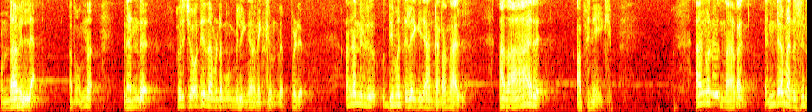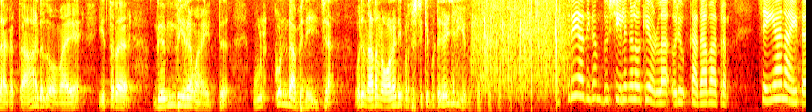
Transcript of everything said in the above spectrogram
ഉണ്ടാവില്ല. അതൊന്ന് രണ്ട് ഒരു ചോദ്യം നമ്മുടെ മുമ്പിൽ ഇങ്ങനെ നിൽക്കുന്നത് എപ്പോഴും. അങ്ങനെ ഒരു ഉദ്യമത്തിലേക്ക് ഞാൻ കടന്നാൽ അതാര് അഭിനയിക്കും? അങ്ങനൊരു നടൻ എന്റെ മനസ്സിനകത്ത് ആടുതോമായ ഇത്ര ഗംഭീരമായിട്ട് ഉൾക്കൊണ്ട് അഭിനയിച്ച ഒരു നടൻ ഓൾറെഡി പ്രതിഷ്ഠിക്കപ്പെട്ട് കഴിഞ്ഞിരിക്കുന്നു. ഇത്രയധികം ദുശീലങ്ങളൊക്കെ ഉള്ള ഒരു കഥാപാത്രം ചെയ്യാനായിട്ട്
